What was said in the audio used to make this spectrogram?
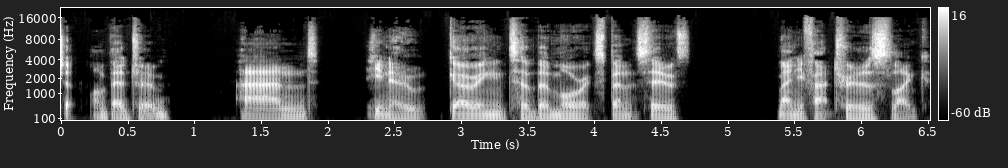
just one bedroom, and you know, going to the more expensive manufacturers like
